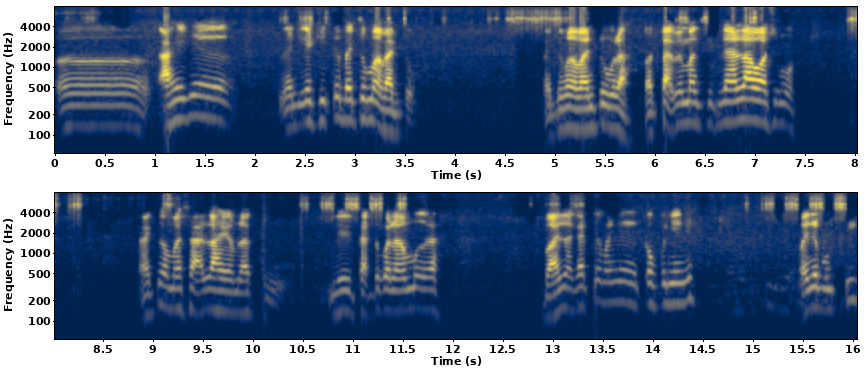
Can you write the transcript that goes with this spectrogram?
Uh, akhirnya, dengan dia cerita Baitul Mal bantu. Baitul Mal bantulah. Kalau tak memang kita kena halau lah semua. Ha, itu masalah yang berlaku. Dia tak tukar nama lah. Anak kata mana kau punya ni? Mana bukti?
